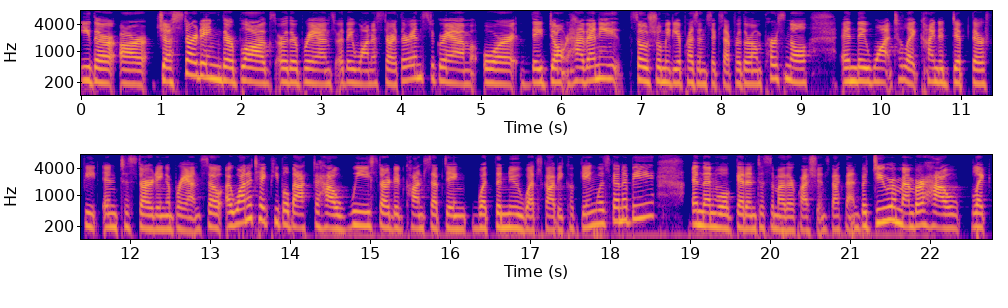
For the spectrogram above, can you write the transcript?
either are just starting their blogs or their brands, or they want to start their Instagram, or they don't have any social media presence except for their own personal, and they want to like kind of dip their feet into starting a brand. So, I want to take people back to how we started concepting what the new What's Gaby Cooking was going to be, and then we'll get into some other questions back then. But do you remember how like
